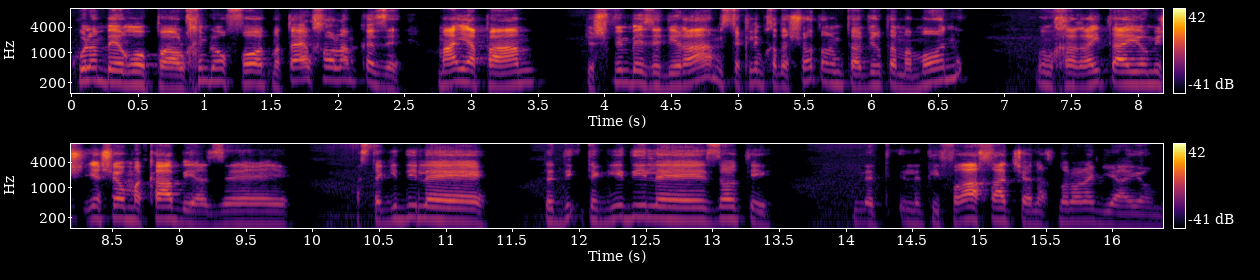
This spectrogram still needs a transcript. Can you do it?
כולם באירופה, הולכים להופעות, מתי היה לך עולם כזה? מה היה פעם? יושבים באיזה דירה, מסתכלים חדשות, אומרים, תעביר את הממון, אומרים לך, ראית היום, יש, היום מכבי, אז, אה, ל... תגידי לזאתי, לת- לתפרח אחת שאנחנו לא נגיע היום.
